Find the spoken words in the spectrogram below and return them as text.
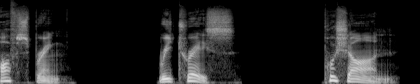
offspring, retrace, push on,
